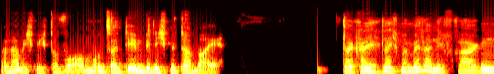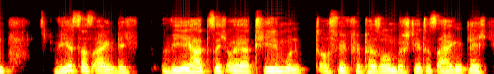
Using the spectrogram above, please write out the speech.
Dann habe ich mich beworben und seitdem bin ich mit dabei. Da kann ich gleich mal Melanie fragen, wie ist das eigentlich? Wie hat sich euer Team und aus wie vielen Personen besteht es eigentlich?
